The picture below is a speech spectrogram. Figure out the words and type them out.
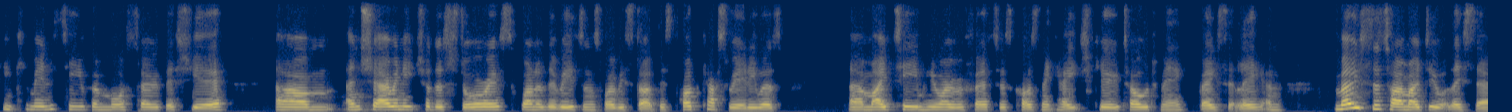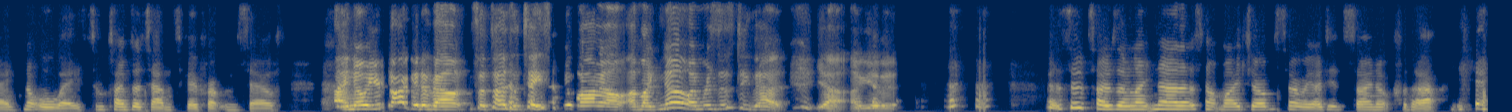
think community even more so this year. Um, and sharing each other's stories. One of the reasons why we started this podcast really was uh, my team, who I refer to as Cosmic HQ, told me basically. And most of the time, I do what they say, not always. Sometimes I tell them to go fuck themselves. I know what you're talking about. Sometimes it takes me a while. I'm like, no, I'm resisting that. Yeah, I get it. but sometimes I'm like, no, that's not my job. Sorry, I didn't sign up for that.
